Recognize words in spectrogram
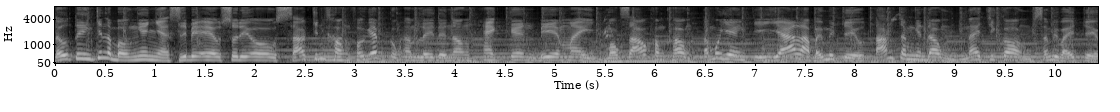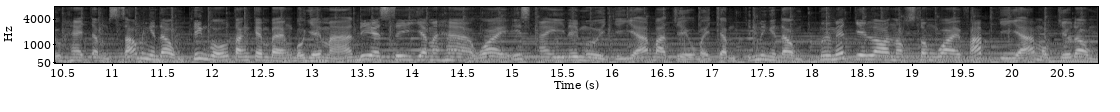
Đầu tiên chính là bộ nghe nhạc JBL Studio 690 phối ghép cùng âm ly Denon Haken BMA 1600. Tổng bộ gian trị giá là 70 triệu 800 nghìn đồng, nay chỉ còn 67 triệu 260 nghìn đồng. Thiên Vũ tặng kèm bạn bộ giải mã DSC Yamaha YXA D10 trị giá 3 triệu 790 nghìn đồng. 10m dây lo Nordstone Y Pháp trị giá 1 triệu đồng.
